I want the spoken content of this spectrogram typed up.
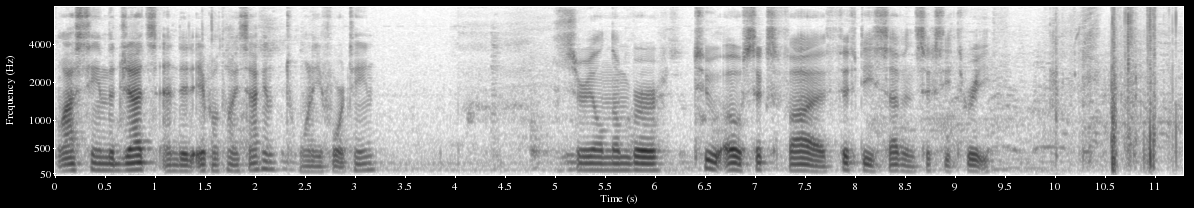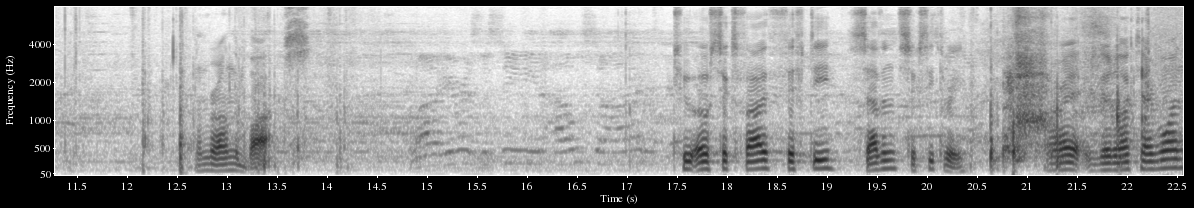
Last team, the Jets, ended April 22nd, 2014. Serial number 20655763. Number on the box. 20655763. Alright, good luck to everyone.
